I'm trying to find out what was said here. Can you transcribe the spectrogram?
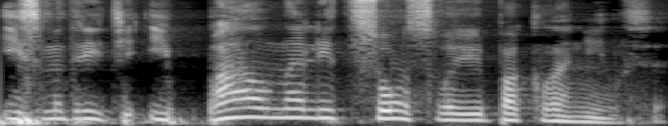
и смотрите, и пал на лицо свое и поклонился.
